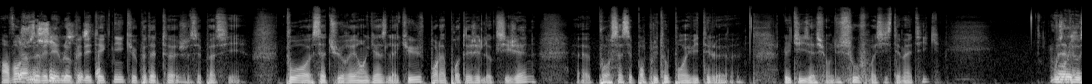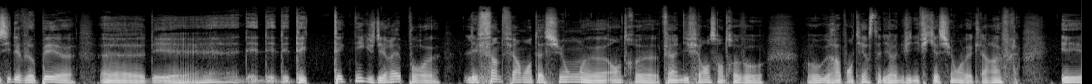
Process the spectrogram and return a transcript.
En revanche, vous avez développé des techniques, peut-être, euh, je sais pas si, pour euh, saturer en gaz la cuve, pour la protéger de l'oxygène. Euh, Pour ça, c'est pour plutôt pour éviter l'utilisation du soufre systématique. Vous Oui. avez aussi développé euh, euh, des, des, des- des- des techniques, je dirais, pour euh, les fins de fermentation, entre faire une différence entre vos, vos grappes entières, c'est-à-dire une vinification avec la rafle, et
